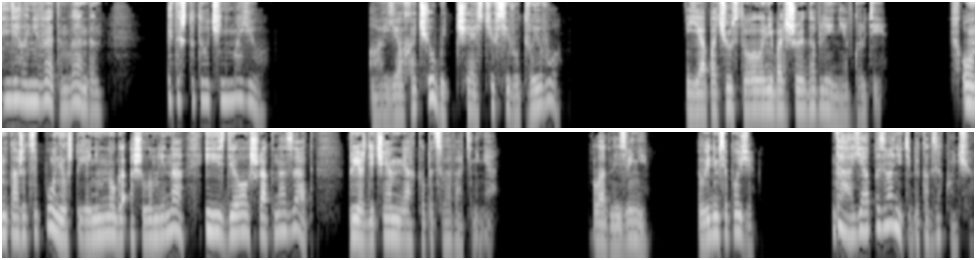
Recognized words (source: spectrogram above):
«Дело не в этом, Лэндон. Это что-то очень моё». «А я хочу быть частью всего твоего». Я почувствовала небольшое давление в груди. Он, кажется, понял, что я немного ошеломлена, и сделал шаг назад, прежде чем мягко поцеловать меня. «Ладно, извини. Увидимся позже». «Да, я позвоню тебе, как закончу».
